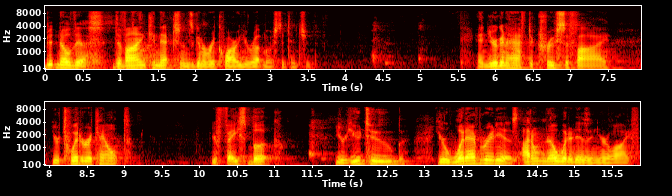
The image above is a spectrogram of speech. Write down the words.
But know this divine connection is going to require your utmost attention. And you're going to have to crucify your Twitter account, your Facebook, your YouTube, your whatever it is. I don't know what it is in your life,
